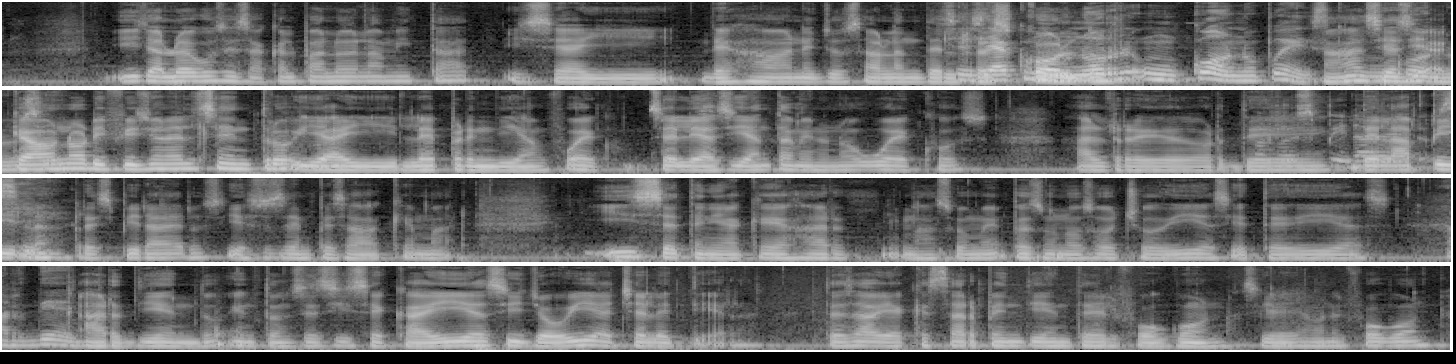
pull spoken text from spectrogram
Y ya luego se saca el palo de la mitad y se ahí dejaban, ellos hablan del se rescoldo. Como un, cono, pues. Ah, se hacía, quedaba un orificio en el centro y ahí le prendían fuego. Se le hacían también unos huecos alrededor de, de la pila, respiraderos, y eso se empezaba a quemar y se tenía que dejar más o menos pues unos ocho días, siete días ardiendo. ardiendo. Entonces si se caía, si llovía, échale tierra. Entonces había que estar pendiente del fogón, así le llaman el fogón.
